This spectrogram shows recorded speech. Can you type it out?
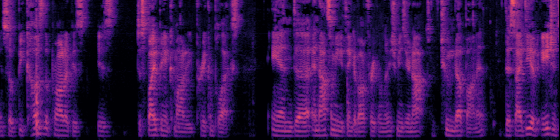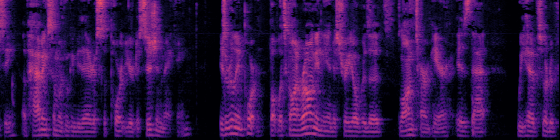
And so, because the product is is despite being a commodity, pretty complex, and uh, and not something you think about frequently, which means you're not sort of tuned up on it. This idea of agency, of having someone who can be there to support your decision making, is really important. But what's gone wrong in the industry over the long term here is that we have sort of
